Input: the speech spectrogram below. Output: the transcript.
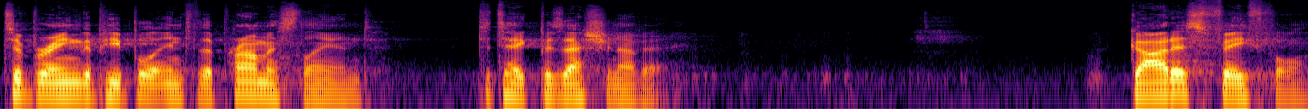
to bring the people into the promised land, to take possession of it. God is faithful.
